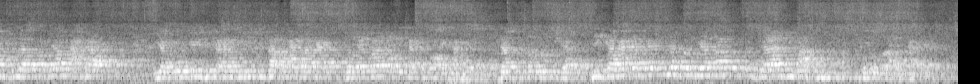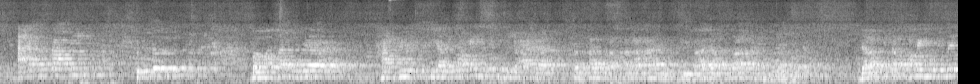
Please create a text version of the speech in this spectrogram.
di bulan yang mungkin sekarang ini kita mengatakan bagaimana tingkat kesolehannya dan seterusnya. Hingga kadang sudah terbiasa untuk menjadi lagu untuk melakukannya. Akan tetapi betul bahwasannya hadis yang sahih pun juga ada tentang pelaksanaan ibadah puasa di bulan Rajab dalam kitab Sahih Muslim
